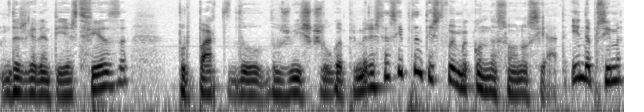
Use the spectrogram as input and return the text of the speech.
das garantias de defesa, por parte do, do juiz que julgou a primeira instância e, portanto, isto foi uma condenação anunciada. E ainda por cima,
